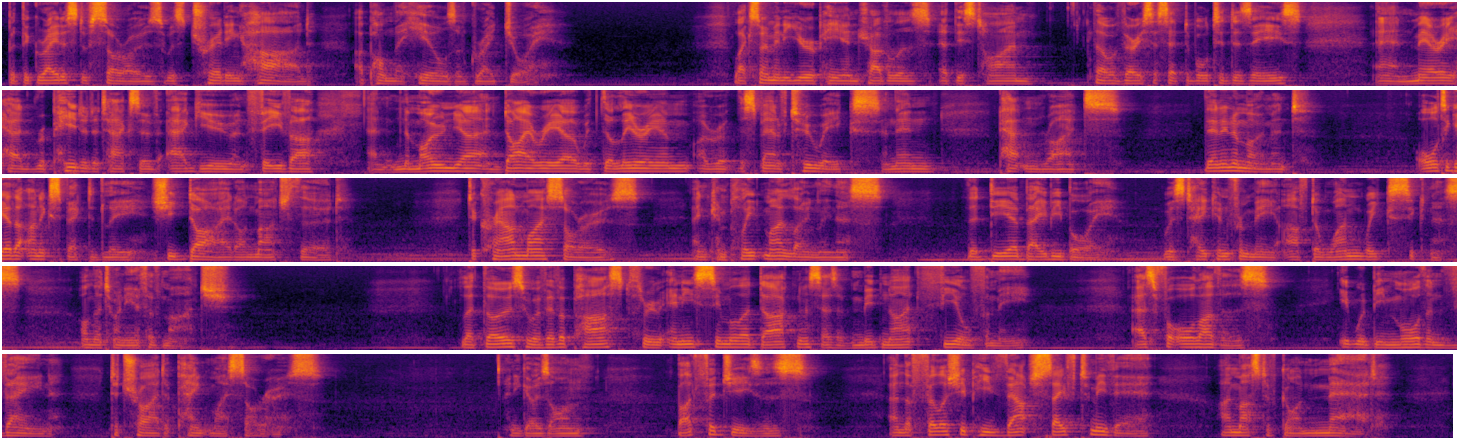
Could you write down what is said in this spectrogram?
But the greatest of sorrows was treading hard upon the heels of great joy. Like so many European travellers at this time, they were very susceptible to disease and Mary had repeated attacks of ague and fever and pneumonia and diarrhea with delirium over the span of two weeks. And then Patton writes, Then in a moment, altogether unexpectedly, she died on March 3rd. To crown my sorrows and complete my loneliness, the dear baby boy was taken from me after one week's sickness on the 20th of March. Let those who have ever passed through any similar darkness as of midnight feel for me. As for all others, it would be more than vain to try to paint my sorrows. And he goes on, but for Jesus and the fellowship he vouchsafed to me there, I must have gone mad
